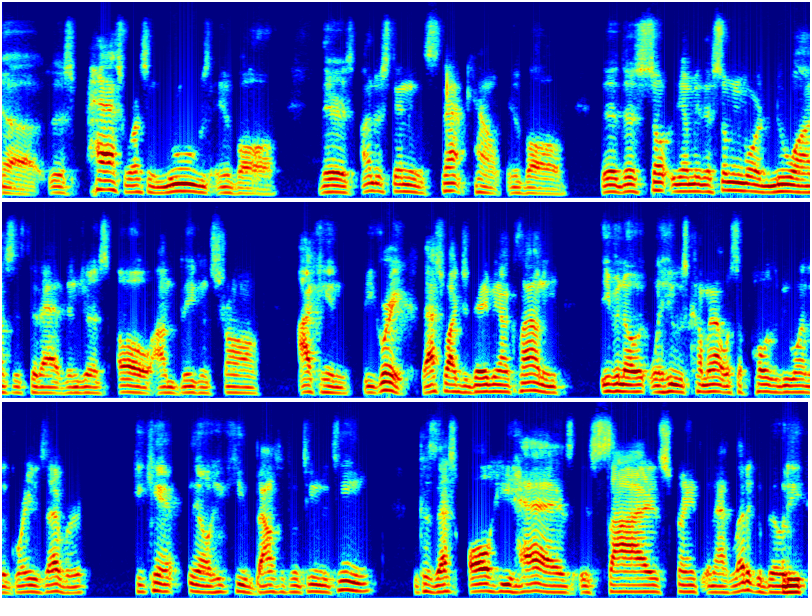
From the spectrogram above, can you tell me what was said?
uh there's pass rushing moves involved. There's understanding the snap count involved. There, there's so you know, I mean there's so many more nuances to that than just oh I'm big and strong. I can be great. That's why Jadeveon Clowney, even though when he was coming out was supposed to be one of the greatest ever, he can't, you know, he keeps bouncing from team to team because that's all he has is size, strength, and athletic ability.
